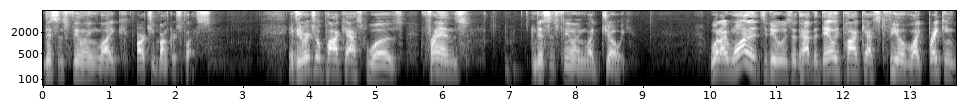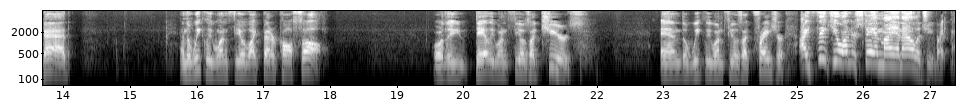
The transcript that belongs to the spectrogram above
this is feeling like Archie Bunker's place. If the original podcast was Friends, this is feeling like Joey. What I wanted to do is to have the daily podcast feel like Breaking Bad and the weekly one feel like Better Call Saul. Or the daily one feels like Cheers and the weekly one feels like Frasier. I think you understand my analogy right now.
